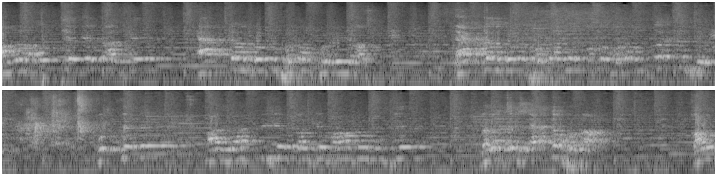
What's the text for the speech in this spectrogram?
আমরা প্রত্যেকে কালকে একটা করে ভোটার করে নিলাম একটা করে ভোটারের কত ভোটার উত্তর কিন্তু প্রত্যেকে আর রাত্রিকে কালকে বারোটার মধ্যে বেলা শেষ একটা ভোটার, কারণ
